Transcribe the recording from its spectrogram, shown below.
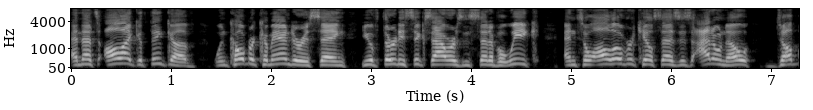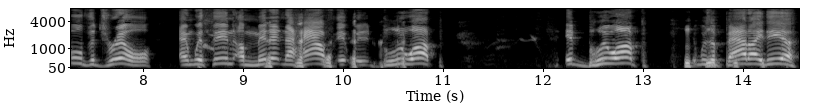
and that's all I could think of when Cobra Commander is saying you have 36 hours instead of a week, and so all Overkill says is I don't know, double the drill, and within a minute and a half, it, it blew up. It blew up. It was a bad idea.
